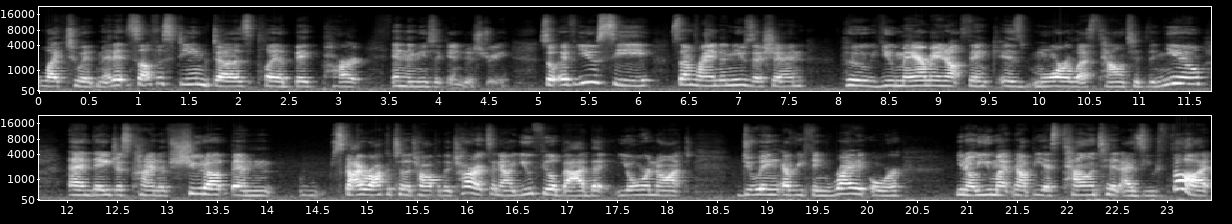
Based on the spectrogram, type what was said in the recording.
like to admit it, self esteem does play a big part in the music industry. So if you see some random musician who you may or may not think is more or less talented than you, and they just kind of shoot up and skyrocket to the top of the charts, and now you feel bad that you're not doing everything right or you know you might not be as talented as you thought.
